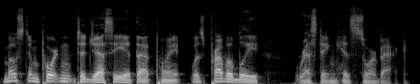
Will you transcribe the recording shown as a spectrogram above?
Most important to Jesse at that point was probably resting his sore back.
